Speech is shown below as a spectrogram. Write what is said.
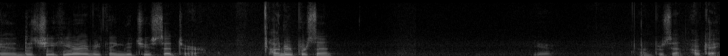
uh, did she hear everything that you said to her? 100%? Yeah. 100%. Okay.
